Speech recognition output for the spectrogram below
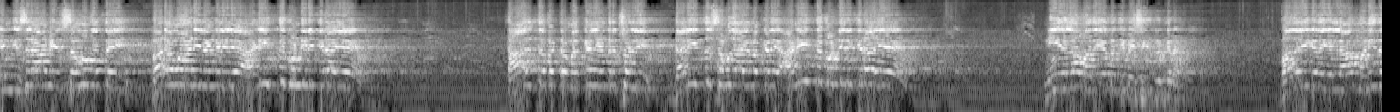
என் இஸ்லாமிய சமூகத்தை வட மாநிலங்களிலே அழித்துக் கொண்டிருக்கிறாயே தாழ்த்தப்பட்ட மக்கள் என்று சொல்லி தலித்து சமுதாய மக்களை அழித்துக் கொண்டிருக்கிறாயே நீ எல்லாம் வதையை பத்தி பேசிட்டு இருக்கிற வதைகளை எல்லாம் மனித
